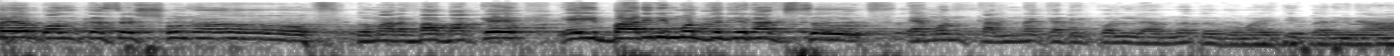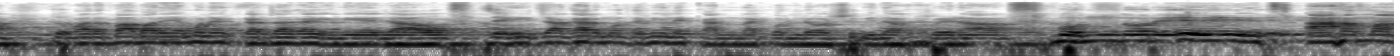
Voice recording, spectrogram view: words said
হয়ে বলতেছে, শোনো, তোমার বাবাকে এই বাড়ির মধ্যে যে রাখছো, এমন কান্নাকাটি করলে আমরা তো ঘুমাইতে পারি না। তোমার বাবার এমন একটা জায়গায় নিয়ে যাও যে এই জায়গার মধ্যে নিলে কান্না করলে অসুবিধা হবে না। বন্ধুরে, আমার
